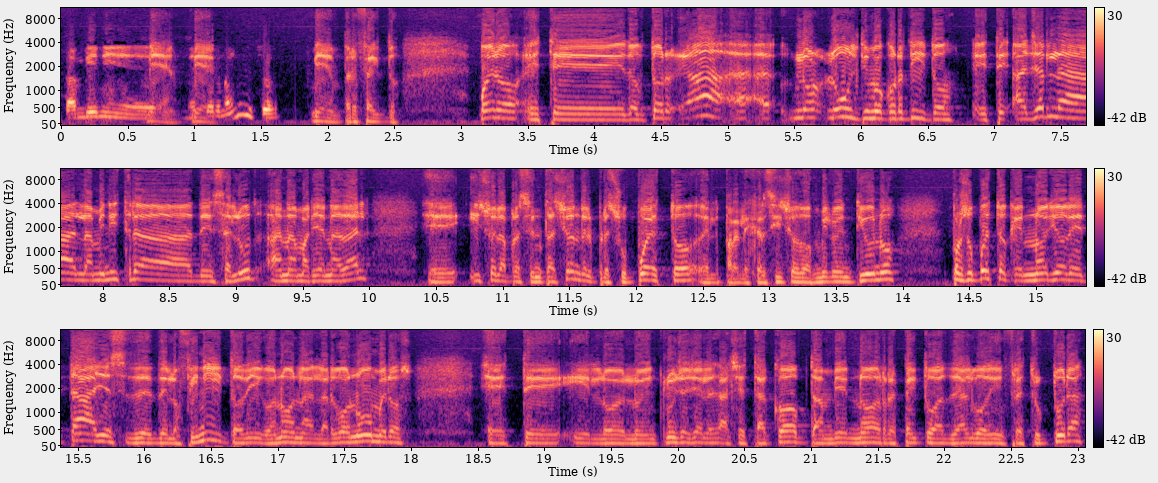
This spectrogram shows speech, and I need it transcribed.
también eh, meterme en eso. Bien, perfecto. Bueno, este doctor, ah, ah, ah lo, último cortito. Este, ayer la, la, ministra de Salud, Ana María Nadal, eh, hizo la presentación del presupuesto para el ejercicio 2021. Por supuesto que no dio detalles de, lo finito, digo, no, largó números, este, y lo, lo incluye ya al Chestacop también, no, respecto de algo de infraestructura.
